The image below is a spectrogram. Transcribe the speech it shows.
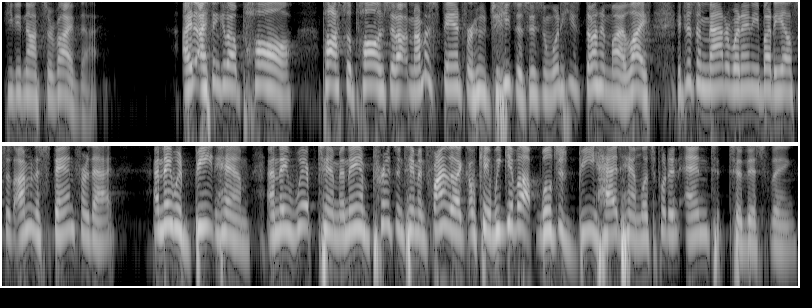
He did not survive that. I, I think about Paul Apostle Paul, who said, I'm going to stand for who Jesus is and what he's done in my life. It doesn't matter what anybody else says, I'm going to stand for that. And they would beat him and they whipped him and they imprisoned him. And finally, like, okay, we give up. We'll just behead him. Let's put an end to this thing.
